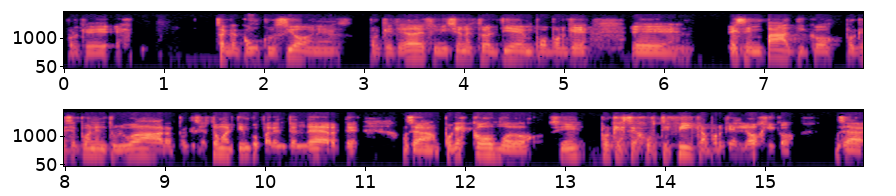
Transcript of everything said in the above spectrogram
porque saca conclusiones, porque te da definiciones todo el tiempo, porque eh, es empático, porque se pone en tu lugar, porque se toma el tiempo para entenderte, o sea, porque es cómodo, ¿sí? Porque se justifica, porque es lógico. O sea,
